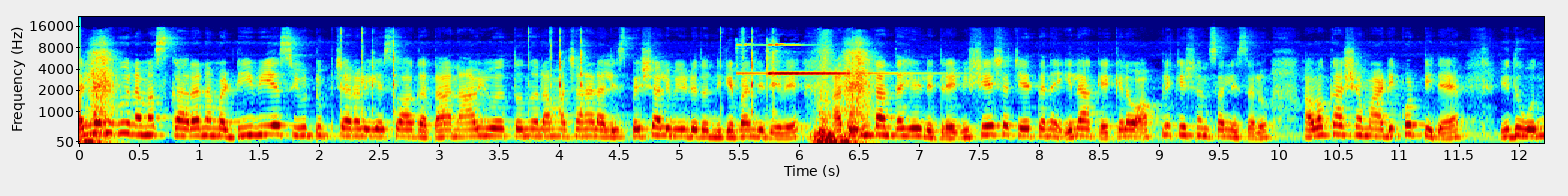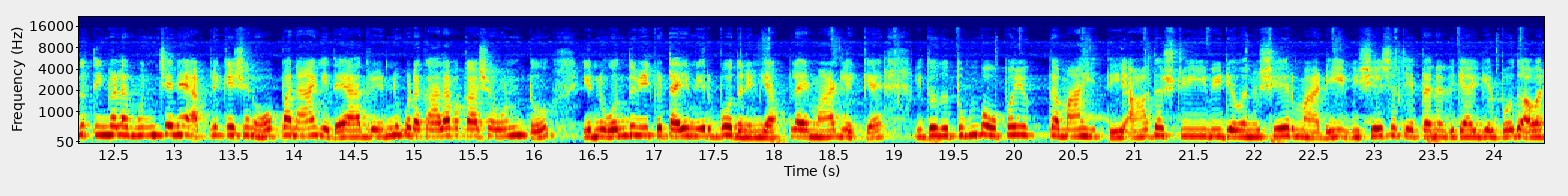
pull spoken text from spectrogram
ಎಲ್ಲರಿಗೂ ನಮಸ್ಕಾರ. ನಮ್ಮ ಡಿ ವಿ ಎಸ್ ಯೂಟ್ಯೂಬ್ ಚಾನಲ್ಗೆ ಸ್ವಾಗತ. ನಾವು ಇವತ್ತೊಂದು ನಮ್ಮ ಚಾನಲಲ್ಲಿ ಸ್ಪೆಷಲ್ ವಿಡಿಯೋದೊಂದಿಗೆ ಬಂದಿದ್ದೇವೆ. ಅದೆಂತ ಅಂತ ಹೇಳಿದರೆ ವಿಶೇಷ ಚೇತನ ಇಲಾಖೆ ಕೆಲವು ಅಪ್ಲಿಕೇಶನ್ ಸಲ್ಲಿಸಲು ಅವಕಾಶ ಮಾಡಿ ಕೊಟ್ಟಿದೆ. ಇದು ಒಂದು ತಿಂಗಳ ಮುಂಚೆನೇ ಅಪ್ಲಿಕೇಶನ್ ಓಪನ್ ಆಗಿದೆ. ಆದರೂ ಇನ್ನೂ ಕೂಡ ಕಾಲಾವಕಾಶ ಉಂಟು. ಇನ್ನು ಒಂದು ವೀಕ್ ಟೈಮ್ ಇರ್ಬೋದು ನಿಮಗೆ ಅಪ್ಲೈ ಮಾಡಲಿಕ್ಕೆ. ಇದೊಂದು ತುಂಬ ಉಪಯುಕ್ತ ಮಾಹಿತಿ. ಆದಷ್ಟು ಈ ವಿಡಿಯೋವನ್ನು ಶೇರ್ ಮಾಡಿ. ವಿಶೇಷ ಚೇತನರಿಗೆ ಆಗಿರ್ಬೋದು, ಅವರ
